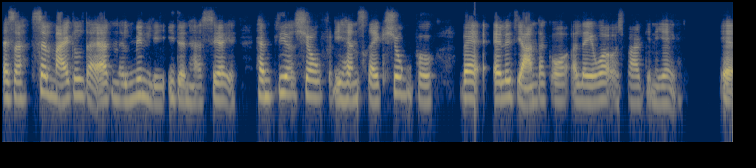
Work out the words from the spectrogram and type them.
altså selv Michael, der er den almindelige i den her serie, han bliver sjov, fordi hans reaktion på, hvad alle de andre går og laver, også bare genial. Ja,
